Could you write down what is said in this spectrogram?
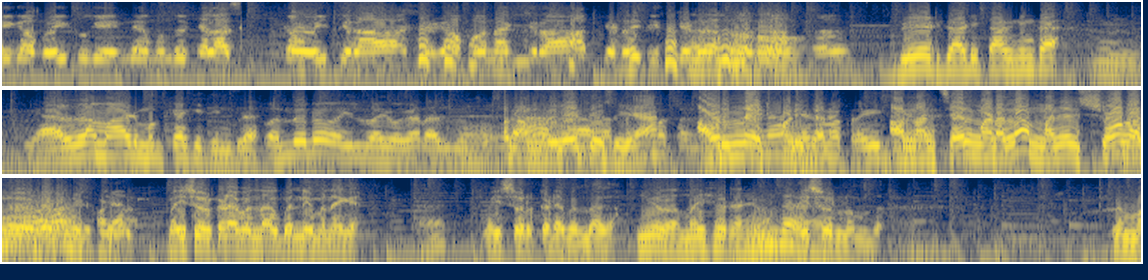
ಈಗ ಬೈಕ್ಗೆ ಹಿಂದೆ ಮುಂದೆ ಕೆಲ ಸಿಕ್ಕ ಹೋಯ್ತೀರಾ? ಫೋನ್ ಹಾಕ್ತೀರಾ? ಅದ್ ಕೆಡೋಯ್ತು ಇದ್ ಕೆಟ್ಟೋಯ್ತು ಬ್ಲೇಡ್ ಗಾಡಿ ತಾಗ ನಿಂಗ ಹ್ಮ್. ಎಲ್ಲ ಮಾಡಿ ಮುಗ್ಸಿ ಹಾಕಿದ್ದೀನಿ ಬಿಡ. ಒಂದೂನು ಇಲ್ವಾ ಇವಾಗ ನಮ್ಮ ರಿಲೇಟಿವ್ಸ್ಗೆ ಅವ್ರಿಂದ ಇಟ್ಕೊಂಡಿದ್ದಾರೆ. ನಾನು ಸೇಲ್ ಮಾಡಲ್ಲ ಮನೇಲಿ ಶೋಗ್ ಆದ್ರೂ ಮೈಸೂರ್ ಕಡೆ ಬಂದಾಗ ಬನ್ನಿ ಮನೆಗೆ. ಮೈಸೂರ್ ಕಡೆ ಬಂದಾಗ. ನೀವು ಮೈಸೂರ ಮೈಸೂರು ನಮ್ದು. ನಮ್ಮ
